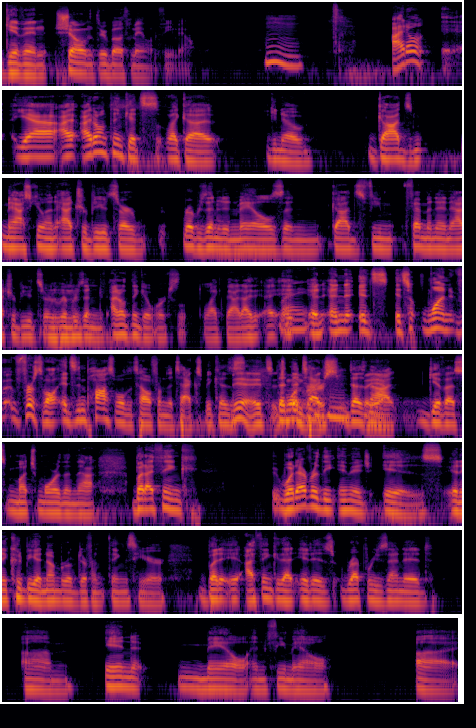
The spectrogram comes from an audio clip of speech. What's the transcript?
given shown through both male and female Hmm. I don't. Yeah, I, I don't think it's like a, you know, God's masculine attributes are represented in males and God's fem- feminine attributes are Mm-hmm. represented. I don't think it works like that. I, I Right. and and it's it's one. First of all, it's impossible to tell from the text because Yeah, it's- it's the, the text verse, does but yeah. not give us much more than that. But I think whatever the image is, and it could be a number of different things here, but it, I think that it is represented um, in male and female uh,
